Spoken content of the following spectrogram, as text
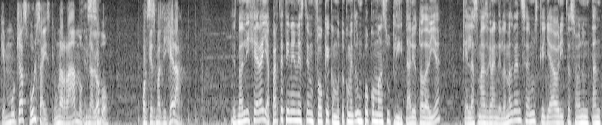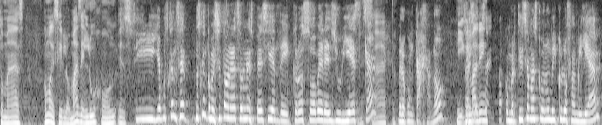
que muchas full size, que una RAM o que una Lobo, porque es más ligera. Es más ligera y aparte tienen este enfoque, como tú comentas, un poco más utilitario todavía que las más grandes. Las más grandes sabemos que ya ahorita son un tanto más, ¿cómo decirlo? Más de lujo. Es... Sí, ya buscan ser, buscan como de cierta manera ser una especie de crossover SUVesca, pero con caja, ¿no? Y más bien a convertirse más como en un vehículo familiar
